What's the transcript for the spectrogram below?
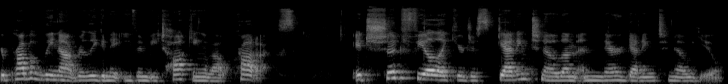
You're probably not really going to even be talking about products. It should feel like you're just getting to know them and they're getting to know you.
